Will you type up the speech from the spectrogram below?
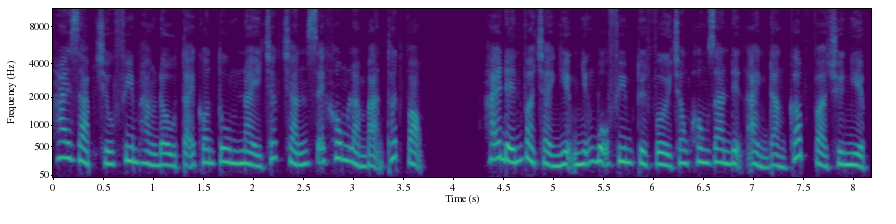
hai dạp chiếu phim hàng đầu tại Con Tum này chắc chắn sẽ không làm bạn thất vọng. Hãy đến và trải nghiệm những bộ phim tuyệt vời trong không gian điện ảnh đẳng cấp và chuyên nghiệp.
